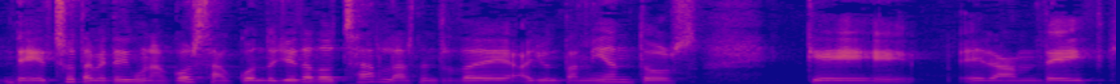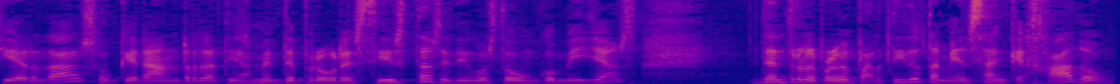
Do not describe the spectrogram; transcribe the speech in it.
De hecho, también te digo una cosa, cuando yo he dado charlas dentro de ayuntamientos que eran de izquierdas o que eran relativamente progresistas, y digo esto con comillas, dentro del propio partido también se han quejado.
